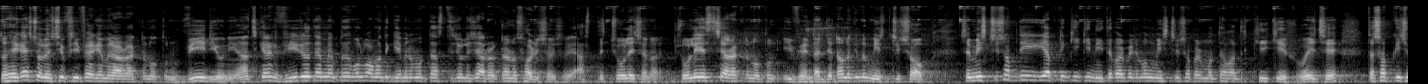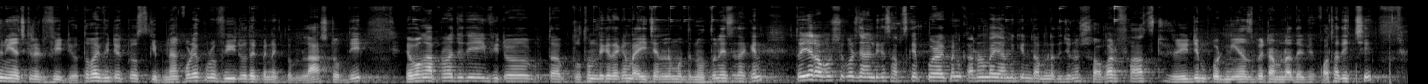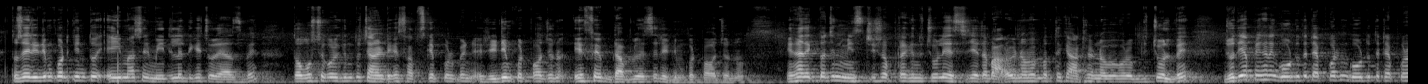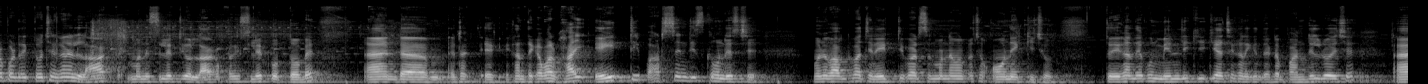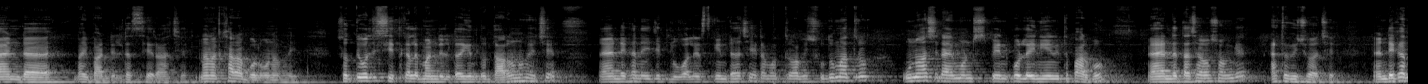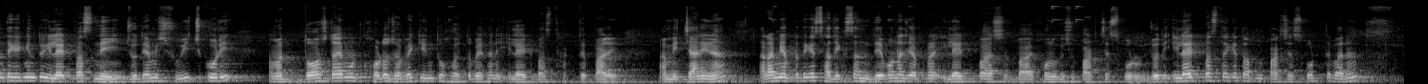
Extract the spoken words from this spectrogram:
তো hey guys চলে এসেছি ফ্রি ফায়ার গেমের আরও একটা নতুন ভিডিও নিয়ে। আজকের ভিডিওতে আমি আপনাদের বলব, আমাদের গেমের মধ্যে আসতে চলেছে আরও একটা সরি সরি সরি আসতে চলেছে নয়। চলে এসেছে আরও একটা নতুন ইভেন্ট আর যেটা হলো কিন্তু মিষ্টি শপ সেই মিষ্টি শপ দিয়ে গিয়ে আপনি কী কী নিতে পারবেন এবং মিষ্টি শপের মধ্যে আমাদের কী কী রয়েছে, তা সব কিছু নিয়ে আজকের ভিডিও তো ভাই ভিডিও একটু স্কিপ না করে পুরো ভিডিও দেখবেন একদম লাস্ট অবধি। এবং আপনারা যদি এই ভিডিওটা প্রথম দিকে দেখেন বা এই চ্যানেলের মধ্যে নতুন এসে থাকেন, তো এর অবশ্যই করে চ্যানেলটিকে সাবস্ক্রাইব করে রাখবেন। কারণ ভাই, আমি কিন্তু আপনাদের জন্য সবার ফার্স্ট রিডিম কোড নিয়ে আসবে এটা আপনাদেরকে কথা দিচ্ছি। তো সেই রিডিম কোড কিন্তু এই মাসের মিডিলের দিকে চলে আসবে, তো অবশ্যই করে কিন্তু চ্যানেলটিকে সাবস্ক্রাইব করবেন রিডিম কোড পাওয়ার জন্য F F W S redeem code পাওয়ার জন্য। এখানে দেখতে পাচ্ছেন মিস্ট্রি শপটা কিন্তু চলে এসেছে, যেটা বারোই নভেম্বর থেকে আঠেরোই নভেম্বর অবধি চলবে। যদি আপনি এখানে গোটুতে ট্যাপ করেন গোটুতে ট্যাপ করার পরে দেখতে পাচ্ছেন এখানে লাখ মানে সিলেক্ট ইউর লাখ আপনাকে সিলেক্ট করতে হবে। অ্যান্ড এটা এখান থেকে আমার ভাই এইট্টি পার্সেন্ট ডিসকাউন্ট এসছে। মানে ভাবতে পারছেন এইট্টি পার্সেন্ট মানে আমার কাছে অনেক কিছু। তো এখানে দেখুন মেনলি কী কী আছে? এখানে কিন্তু একটা বান্ডেল রয়েছে অ্যান্ড ভাই বান্ডেলটা সেরা আছে। না না, খারাপ বলব না ভাই। সত্যি বলছি, শীতকালে বান্ডেলটা কিন্তু দারুণ হয়েছে। অ্যান্ড এখানে এই যে গ্লোবালের স্ক্রিনটা আছে, এটা মাত্র আমি শুধুমাত্র উনআশি ডায়মন্ড স্পেন্ড করলেই নিয়ে নিতে পারব। অ্যান্ড তাছাড়াও সঙ্গে এত কিছু আছে। অ্যান্ড এখান থেকে কিন্তু ইলাইট পাস নেই। যদি আমি সুইচ করি আমার দশ ডায়মন্ড খরচ হবে, কিন্তু হয়তো এখানে ইলাইট পাস থাকতে পারে। আমি জানি না। আর আমি আপনাদেরকে সাজেশন দেবো না যে আপনার ইলাইট পাস বা কোনো কিছু পারচেস করুন। যদি ইলাইট পাস থাকে, তো আপনি পারচেস করতে পারেন।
